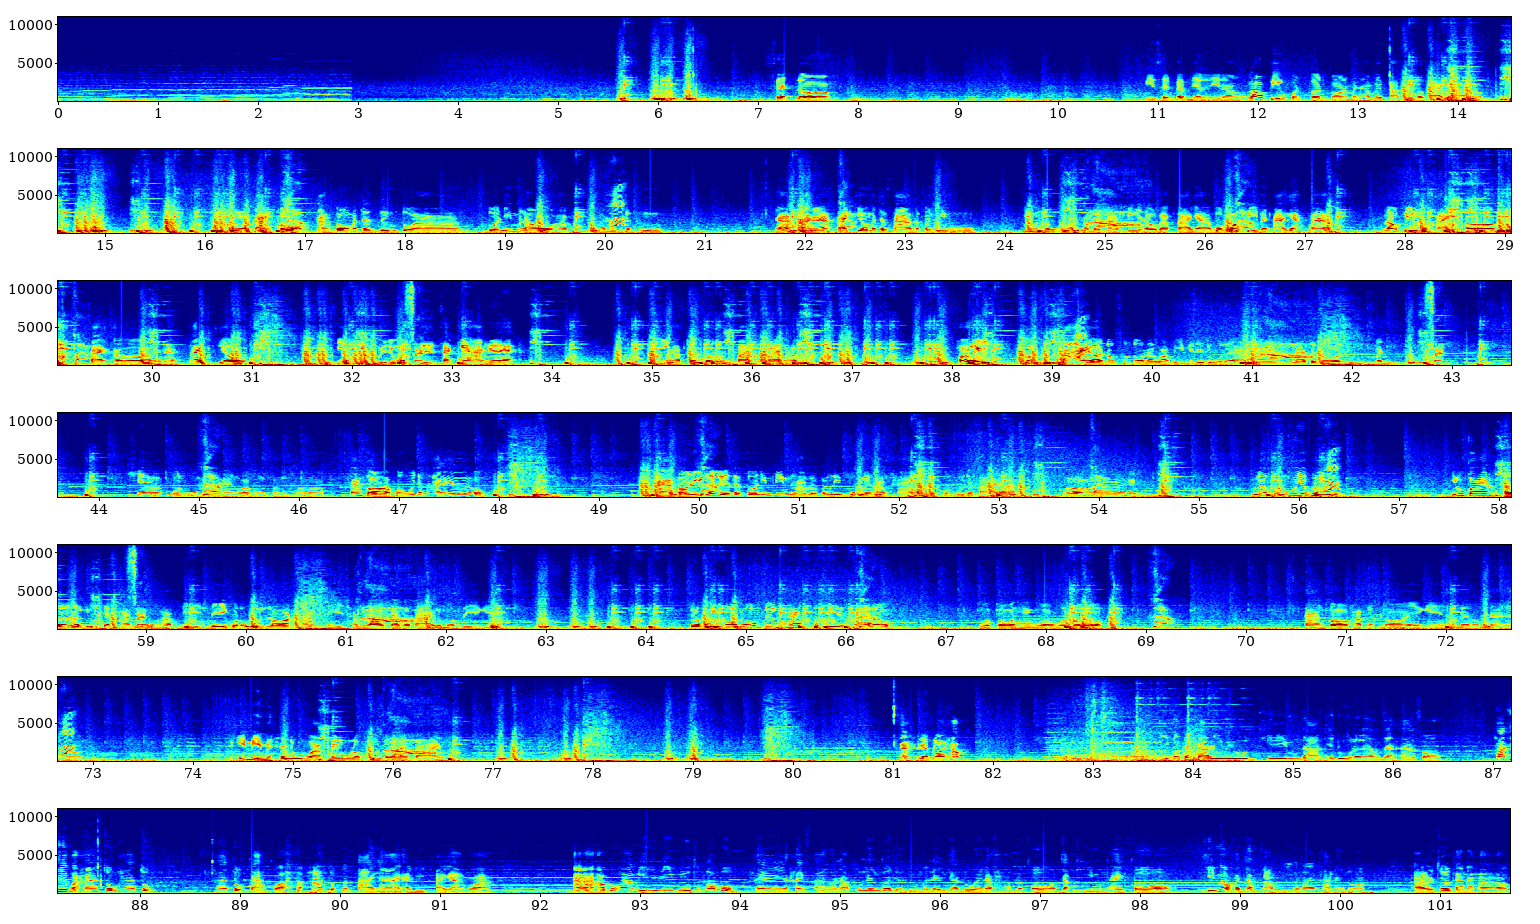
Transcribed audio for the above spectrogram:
เซตเหรอ มีเซตแบบนี้ยดีแล้วเล่าปีกคนเปิดก่อนมันทำให้ปาร์ตี้เราตายยากครับแล้วต่างโต๊ะต่างโต๊ะมันจะดึงตัวตัวนิ่มเราครับ มาลุมกระทืบนะแต่นะแต่เกียวมันจะซาวแล้วก็ฮิวฮิวหมูครับทำให้ปาร์ตี้เราแบบตายยากบวกเล่าปีไปตายยากมากเล่าปีผมใส่เออใส่เอออะไรนะใต้เกียวเสียงไม่รู้ว่าสักอย่างเนี่ยแหละ นี่ครับเจอกดโอฟ้าเข้าไปครับ เฮ้ยลกซุนตายเหรอลกซุนโดนอะไรวะหมีไม่ได้ดูเลยอะน่าน่าจะโดนมันเชี่ยคนอูไม่แรงกว่าของฝั่งเขาอะตั้งต่อครับคนอูจะตายแล้วอ่าตอนนี้ก็เหลือแต่ตัวนิ่มๆครับ เราต้องรีบบุกเลยครับข้ามมันเดี๋ยวคนอูจะตายแล้วโอ้ยเรือคนอูอย่าเพิ่งฮิวก่อนเออฮิวเจ็ดพันหมู่ครับ นี่นี่กดอาวุธรอดครับ นี่ฉันรอดแกก็ตายกันหมดสิอย่างงี้ อหุยโพโวกดึงครับตีท่าเร็วหัวโตฮิวหัวหัวโตสร้างก่อครับเรียบร้อยอย่างงี้ทำอะไรเราไม่ได้แน่นอนเมื่อกี้หมีไม่ได้ดูอะไม่รู้เราคือตัวอะไรตายอะเรียบร้อยครับนี่ก็เป็นการรีวิวทีมด่านให้ดูเลยนะตั้งแต่ 5 2 ถ้าเทียบกับ 5จก5จก5จกกากกว่า 5จกมันตายง่าย อันนี้ตายยากกว่า อ่าเอาเป็นว่ามีรีวิวทุกระบบให้ให้ฟังนะผู้เล่นก็อย่าลืมมาเล่นกันด้วยนะครับ แล้วก็จัดทีมยังไงก็คิดไม่ออกก็จัดตามหมีก็ได้ผ่านแน่นอน อ่าแล้วเจอกันนะครับ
